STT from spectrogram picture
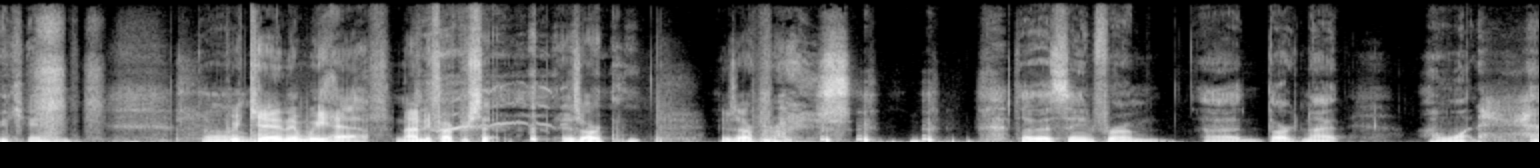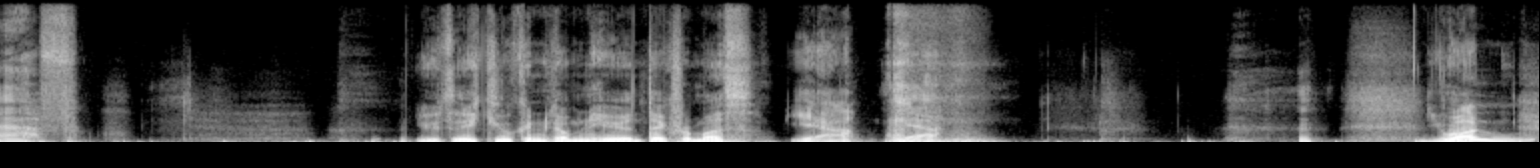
We can. Um, we can, and we have ninety-five percent is our is our price. So that scene from uh, Dark Knight, I want half. You think you can come in here and take from us? Yeah. Yeah. You want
